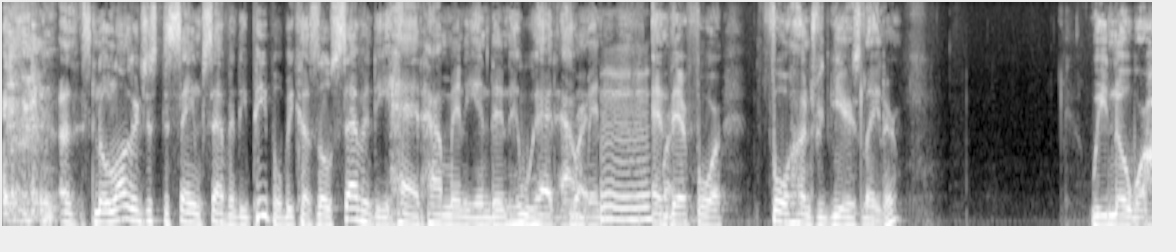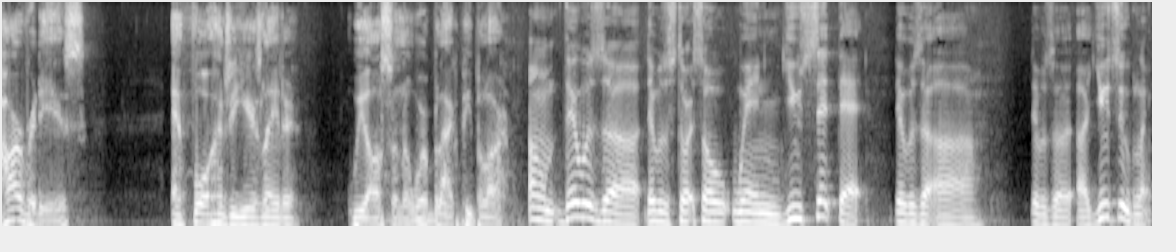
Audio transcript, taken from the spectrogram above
Uh, it's no longer just the same 70 people because those 70 had how many and then who had how Right. many. Mm-hmm. And therefore 400 years later we know where harvard is and 400 years later we also know where black people are Um, there was a there was a story. So when you said that, there was a uh, there was a, a YouTube link,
